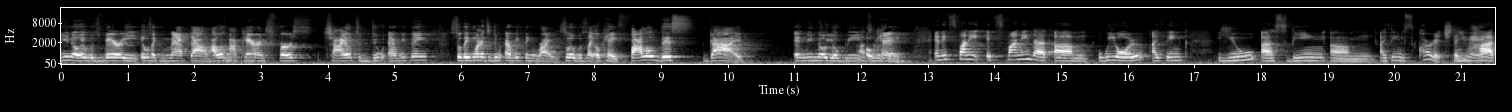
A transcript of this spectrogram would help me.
You know, it was very it was like mapped out. I was my parents' first child to do everything, so they wanted to do everything right. So it was like, okay, follow this guide and we know you'll be Absolutely. okay. And it's funny. It's funny that um, we all, I think, you as being um, i think it's courage that you had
